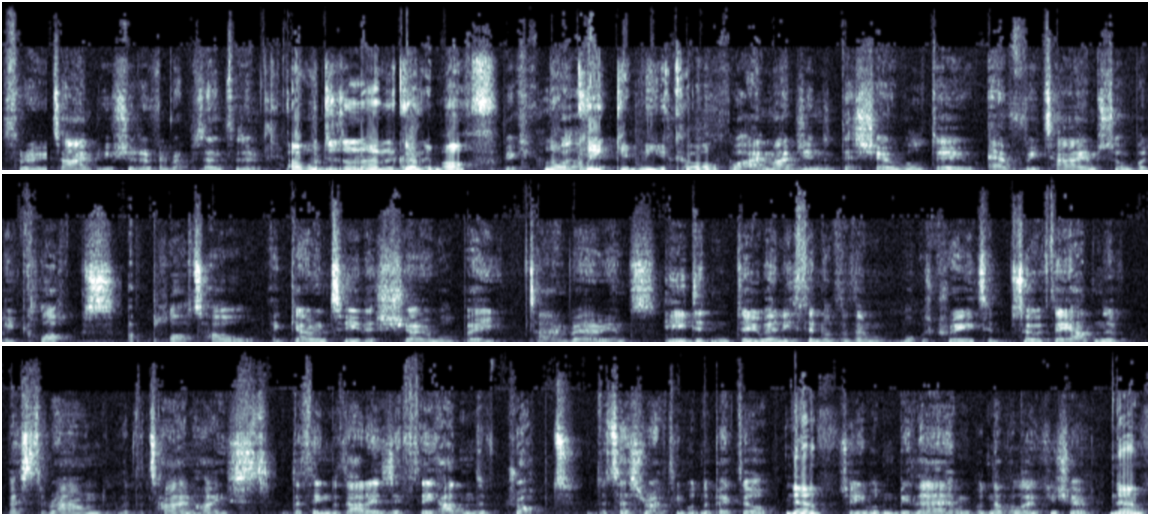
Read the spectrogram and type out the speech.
through time. But you should have represented him. I would have done. I'd have got him off. Loki, well, I mean- give me a call. What I imagine this show will do every time somebody clocks a plot hole, I guarantee this show will be time variance. He didn't do anything other than what was created. So if they hadn't have messed around with the time heist, the thing with that is if they hadn't have dropped the Tesseract, he wouldn't have picked it up. No, So he wouldn't be there we wouldn't have a Loki show. no,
